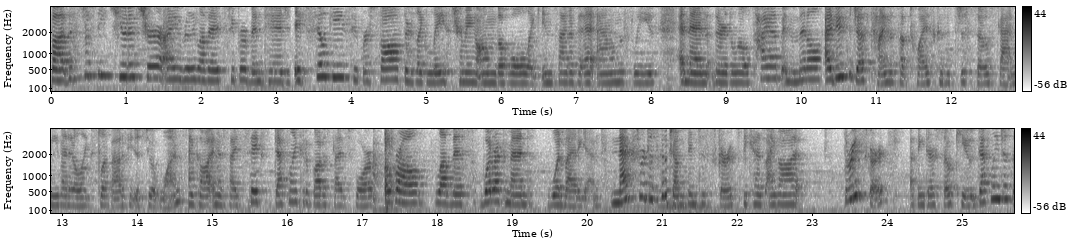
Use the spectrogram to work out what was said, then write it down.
But this is just the cutest shirt. I really love it. It's super vintage. It's silky, super soft. There's like lace trimming on the whole like inside of it and on the sleeves. And then there's a little tie up in the middle. I do suggest tying this up twice because it's just so satiny that it'll like slip out if you just do it once. I got in a size six, definitely could have got a size four. Overall, love this, would recommend, would buy it again. Next, we're just gonna jump into skirts because I got three skirts. I think they're so cute. Definitely just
